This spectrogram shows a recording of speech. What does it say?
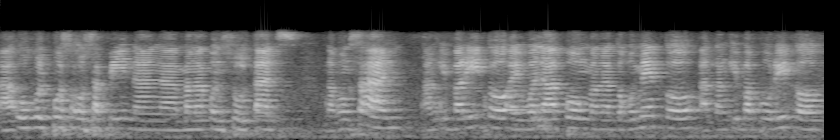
ah, ukol po sa usapin ng ah, mga consultants na kung saan ang iba rito ay wala pong mga dokumento at ang iba po rito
